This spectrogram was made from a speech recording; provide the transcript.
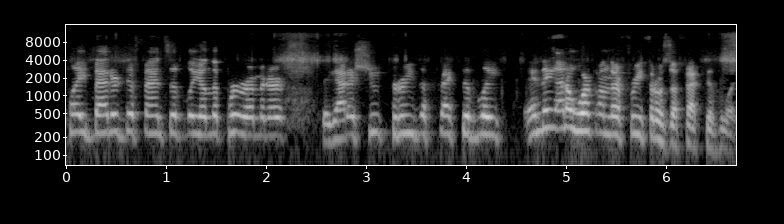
play better defensively on the perimeter. They got to shoot threes effectively, and they got to work on their free throws effectively.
